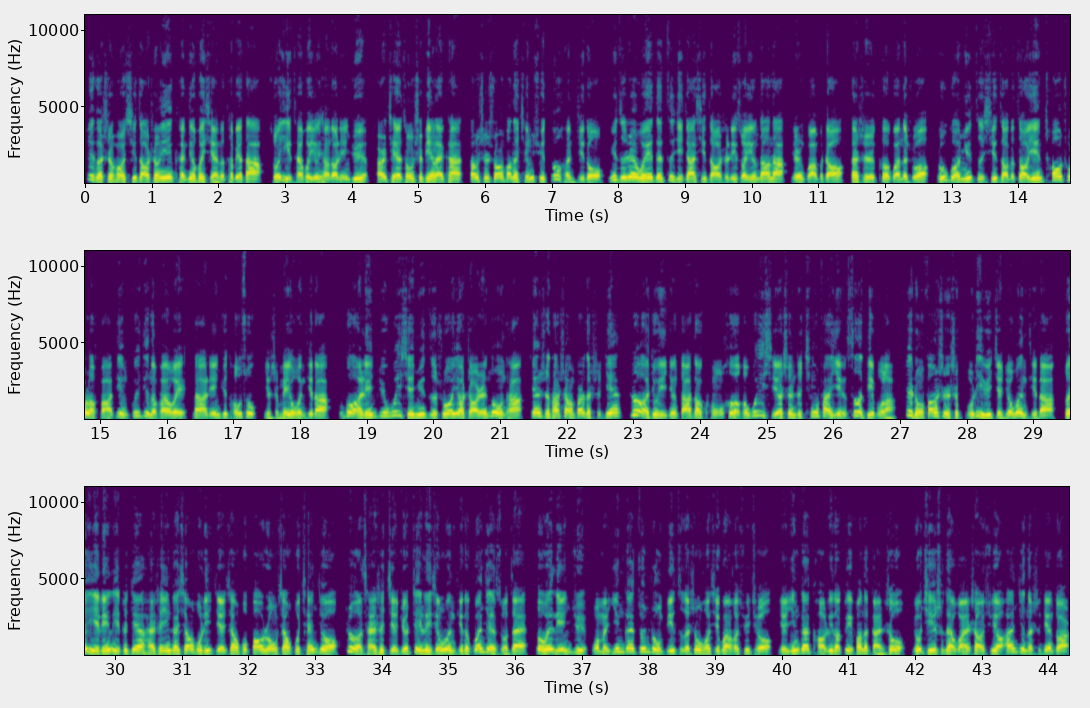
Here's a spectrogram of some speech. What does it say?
这个时候洗澡声音肯定会显得特别大，所以才会影响到邻居。而且从视频来看，当时双方的情绪都很激动，女子认为在自己家洗澡是理所应当的，别人管不着。但是客观的说，如果女子洗澡的噪音超出了法定规定的范围，那邻居投诉也是没有问题的。不过邻居威胁女子说要找人弄她，监视她上班的时间，这就已经达到恐吓。和威胁甚至侵犯隐私的地步了，这种方式是不利于解决问题的。所以邻里之间还是应该相互理解、相互包容、相互迁就，这才是解决这类型问题的关键所在。作为邻居，我们应该尊重彼此的生活习惯和需求，也应该考虑到对方的感受，尤其是在晚上需要安静的时间段。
